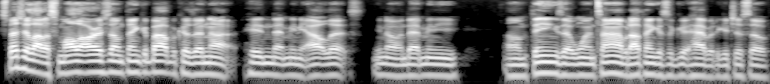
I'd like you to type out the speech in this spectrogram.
especially a lot of smaller artists don't think about because they're not hitting that many outlets, you know, and that many um, things at one time. But I think it's a good habit to get yourself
